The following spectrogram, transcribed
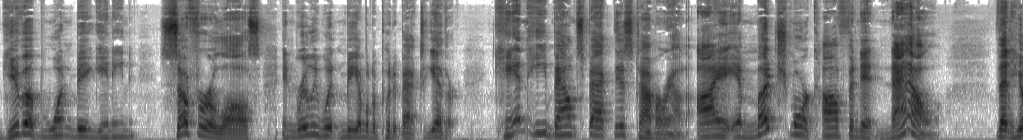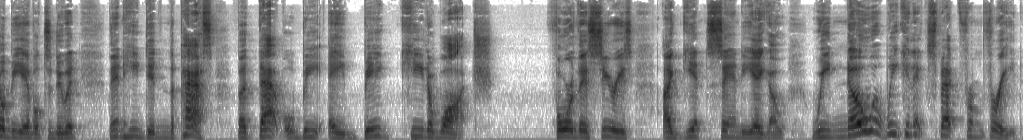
give up one big inning, suffer a loss, and really wouldn't be able to put it back together. Can he bounce back this time around? I am much more confident now that he'll be able to do it than he did in the past. But that will be a big key to watch for this series against San Diego. We know what we can expect from Fried.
